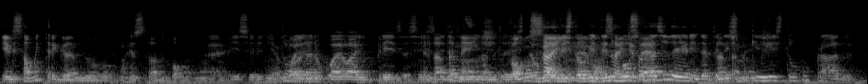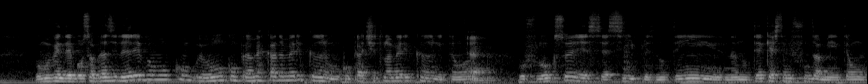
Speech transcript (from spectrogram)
eles estão entregando um resultado bom, né? É, isso, eles não estão olhando qual é a empresa, assim, Exatamente. Eles vamos estão, sair, eles estão né? vendendo bolsa brasileira, independente Exatamente. do que eles estão comprado. Vamos vender bolsa brasileira e vamos, vamos comprar mercado americano, vamos comprar título americano. Então, É. o fluxo é esse, é simples, não tem, não tem a questão de fundamento, é, um,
